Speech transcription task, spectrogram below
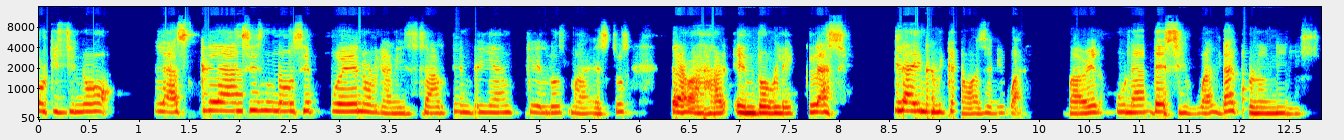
porque si no, las clases no se pueden organizar, tendrían que los maestros trabajar en doble clase y la dinámica no va a ser igual, va a haber una desigualdad con los niños.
